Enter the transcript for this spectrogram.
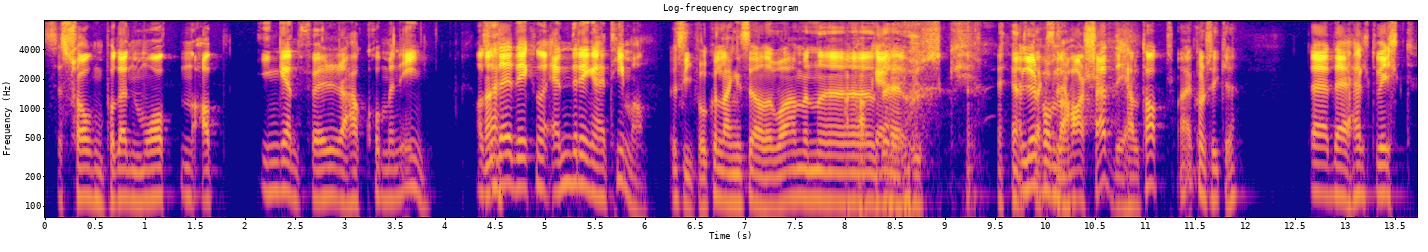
sesong på den måten at ingen førere har kommet inn. Altså, det, det er ikke noen endringer i teamene. Jeg husker ikke på hvor lenge siden det var, men Uh, Jeg kan ikke huske. Jeg lurer på om det har skjedd i hele tatt. Nei, kanskje ikke. Det, det er helt vilt.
